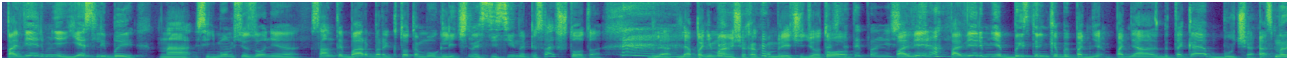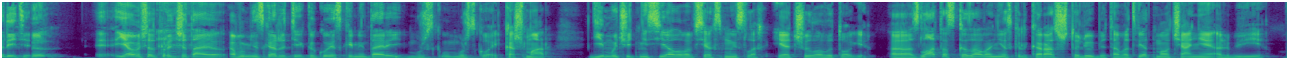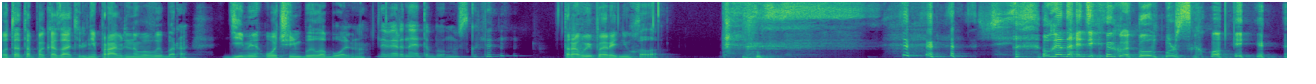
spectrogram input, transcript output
Поверь мне, если бы на седьмом сезоне Санты-Барбары кто-то мог лично Сиси написать что-то для, для понимающих, о ком речь идет, А то что ты помнишь поверь, поверь мне, быстренько бы подня- поднялась бы такая буча. Смотрите, Э, я вам сейчас прочитаю, а вы мне скажете, какой из комментарий мужск- мужской. Кошмар. Диму чуть не съела во всех смыслах и отшила в итоге. А, Злата сказала несколько раз, что любит, а в ответ молчание о любви. Вот это показатель неправильного выбора. Диме очень было больно. Наверное, это был мужской. Травы перенюхала. Угадайте, какой был мужской.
